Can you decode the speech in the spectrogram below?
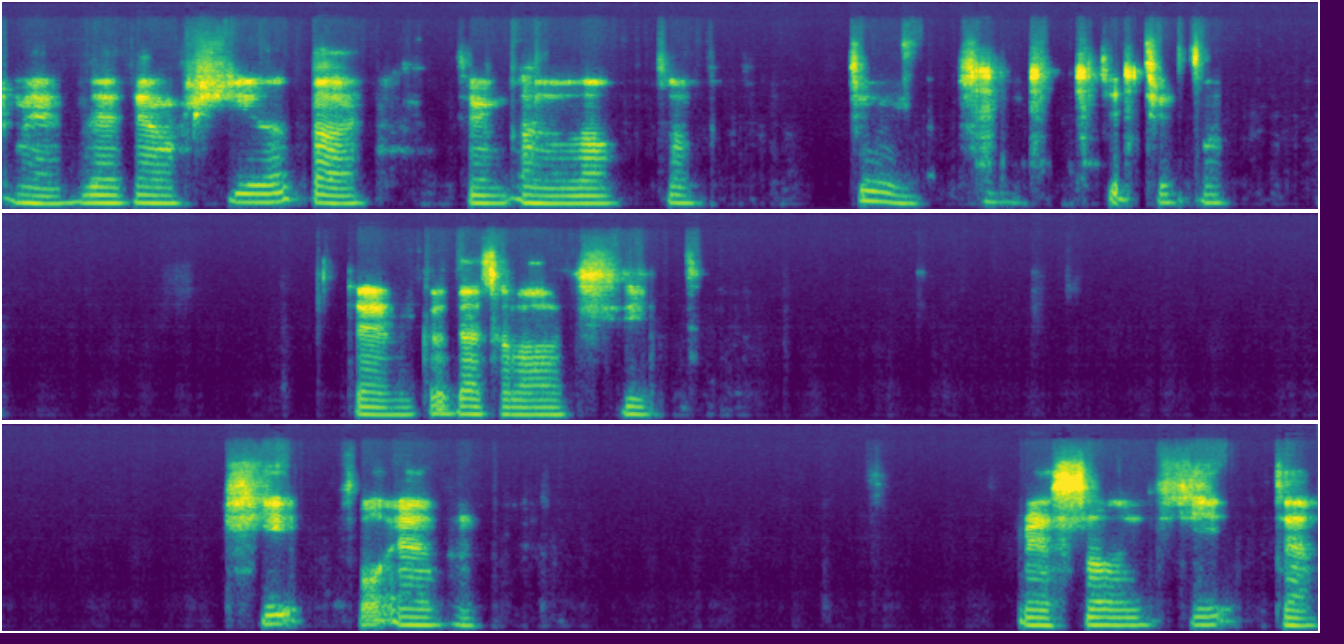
And they are here by doing a lot of doing. There we go, that's a lot of heat. Heat forever. We're so heat that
